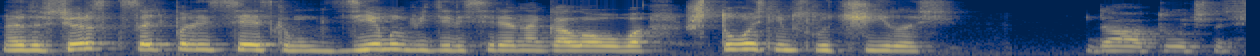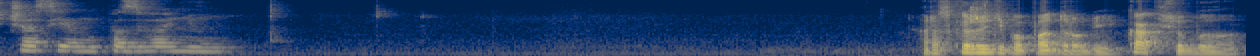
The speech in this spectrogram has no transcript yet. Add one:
Надо все рассказать полицейскому, где мы видели сиреноголового, что с ним случилось. Да, точно, сейчас я ему позвоню. Расскажите поподробнее, как все было?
